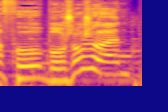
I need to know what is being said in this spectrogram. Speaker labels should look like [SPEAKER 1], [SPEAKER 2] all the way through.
[SPEAKER 1] Info. Bonjour Johan.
